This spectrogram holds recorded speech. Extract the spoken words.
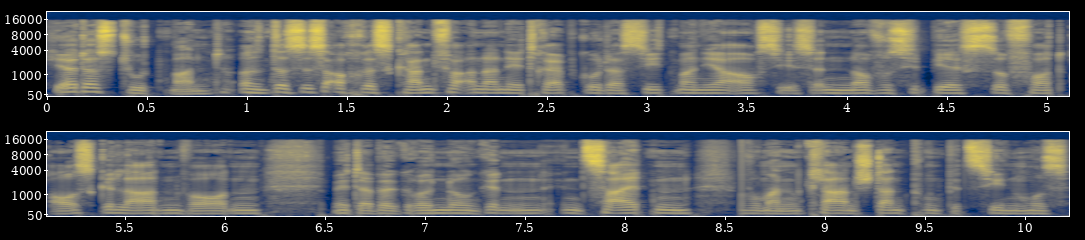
Ja, das tut man. Und das ist auch riskant für Anna Netrebko. Das sieht man ja auch. Sie ist in Novosibirsk sofort ausgeladen worden mit der Begründung, in, in Zeiten, wo man einen klaren Standpunkt beziehen muss,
